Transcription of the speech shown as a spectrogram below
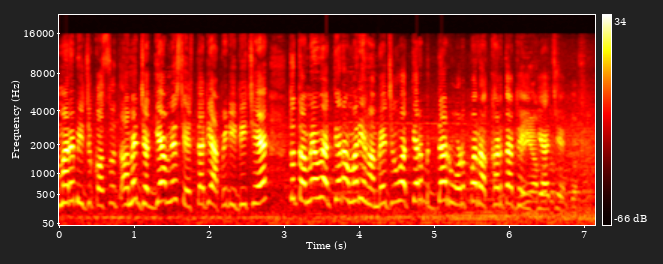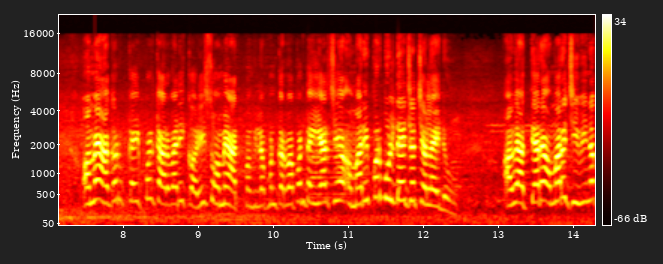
અમારે બીજું કશું અમે જગ્યા અમને શ્રેષ્ઠતાથી આપી દીધી છે. તો તમે હવે અત્યારે અમારી સામે જુઓ અત્યારે બધા રોડ પર રખડતા થઈ ગયા છે. અમે આગળ કંઈ પણ કારવારી કરીશું અમે આત્મવિલોપન કરવા પણ તૈયાર છે. અમારી પર બુલડેઝર ચલાવી દઉં. હવે અત્યારે અમારે જીવીને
